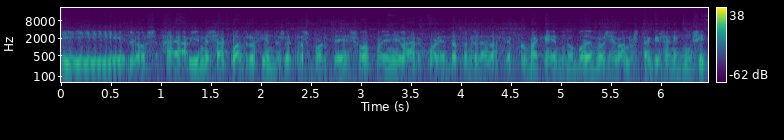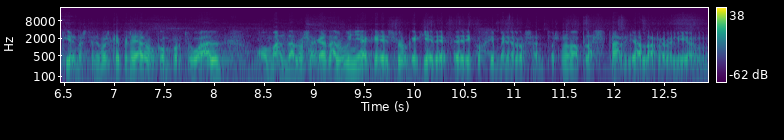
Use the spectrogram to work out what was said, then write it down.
y los eh, aviones A400 de transporte solo pueden llevar 40 toneladas, de forma que no podemos llevar los tanques a ningún sitio. Nos tenemos que pelear o con Portugal o mandarlos a Cataluña, que es lo que quiere Federico Jiménez Los Santos, ¿no? Aplastar ya la rebelión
